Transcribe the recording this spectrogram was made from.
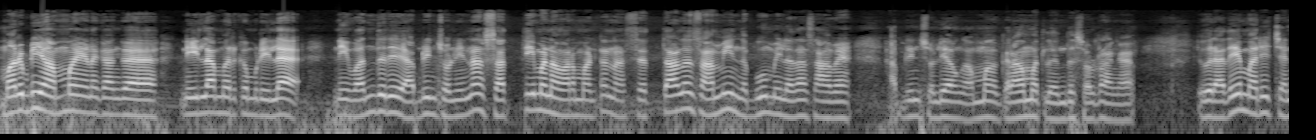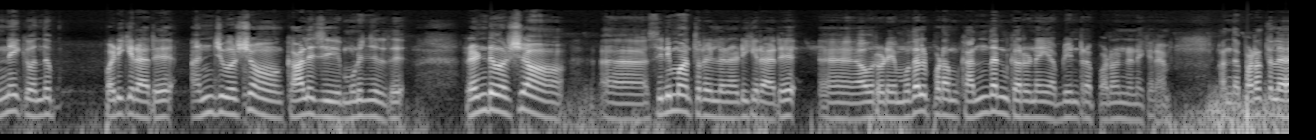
மறுபடியும் அம்மா எனக்கு அங்கே நீ இல்லாமல் இருக்க முடியல. நீ வந்துரு அப்படின்னு சொன்னீங்கன்னா சத்தியமாக நான் வரமாட்டேன். நான் செத்தாலும் சாமி இந்த பூமியில் தான் சாவேன் அப்படின்னு சொல்லி அவங்க அம்மா கிராமத்துலேருந்து சொல்கிறாங்க இவர் அதே மாதிரி சென்னைக்கு வந்து படிக்கிறாரு. அஞ்சு வருஷம் காலேஜ் முடிஞ்சது. ரெண்டு வருஷம் சினிமா துறையில் நடிக்கிறாரு. அவருடைய முதல் படம் கந்தன் கருணை அப்படின்ற படம்னு நினைக்கிறேன். அந்த படத்தில்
